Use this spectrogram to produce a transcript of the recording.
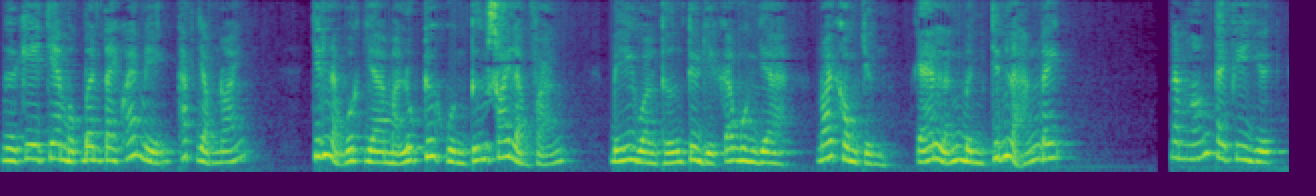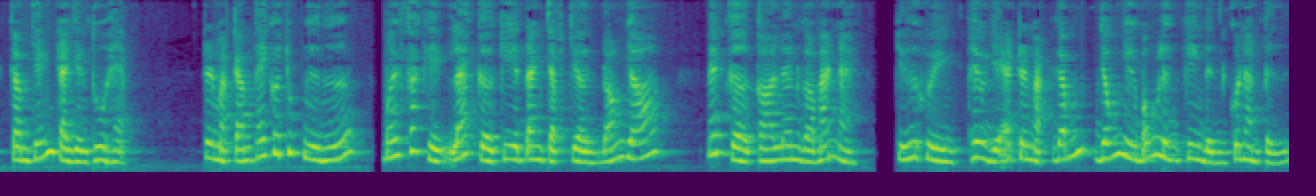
Người kia che một bên tay khóe miệng, thấp giọng nói. Chính là quốc gia mà lúc trước quân tướng sói làm phản, bị hoàng thượng tiêu diệt cả quân gia, nói không chừng, kẻ lãnh bình chính là hắn đấy. Năm ngón tay phi duyệt, cầm chén trà dần thu hẹp. Trên mặt cảm thấy có chút ngư ngứa, mới phát hiện lá cờ kia đang chập chờn đón gió. Mép cờ cò lên gò má nàng, chữ huyền theo vẽ trên mặt gấm giống như bóng lưng kiên định của nam tử.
